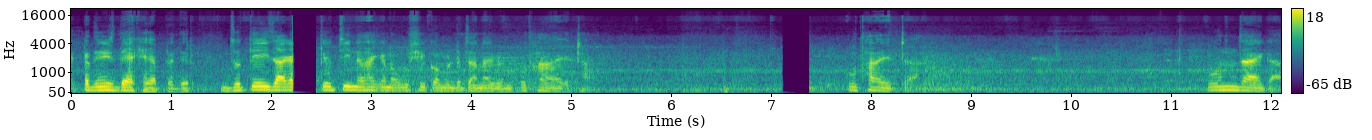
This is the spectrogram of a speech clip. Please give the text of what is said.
একটা জিনিস দেখে আপনাদের। যদি এই জায়গা কেউ চিনে থাকেন, অবশ্যই কমেন্টে জানাবেন কোথায় এটা? কোথায় এটা? কোন জায়গা?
